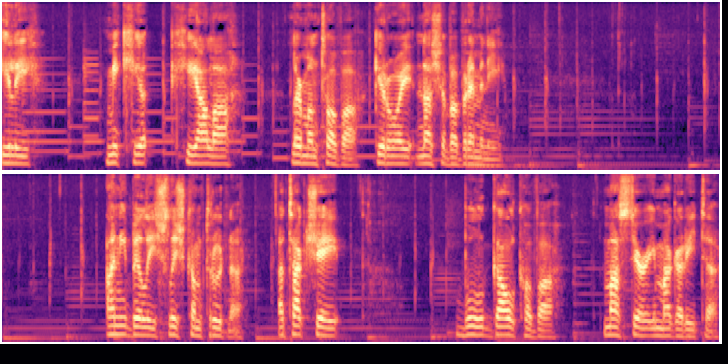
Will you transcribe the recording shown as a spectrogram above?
или Mikhiala Lermontova, Geroj naševa vremeni. Ani bili šliškom trudna, a tak Bulgalkova, Master i Margarita.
